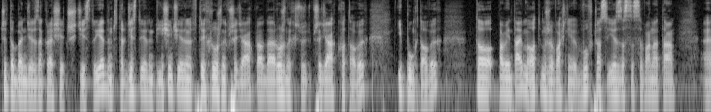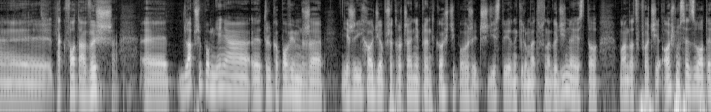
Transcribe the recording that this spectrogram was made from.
czy to będzie w zakresie 31, 41, 51, w tych różnych przedziałach, prawda, różnych przedziałach kwotowych i punktowych, to pamiętajmy o tym, że właśnie wówczas jest zastosowana ta, e, ta kwota wyższa. E, dla przypomnienia e, tylko powiem, że jeżeli chodzi o przekroczenie prędkości powyżej 31 km na godzinę, jest to mandat w kwocie 800 zł,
